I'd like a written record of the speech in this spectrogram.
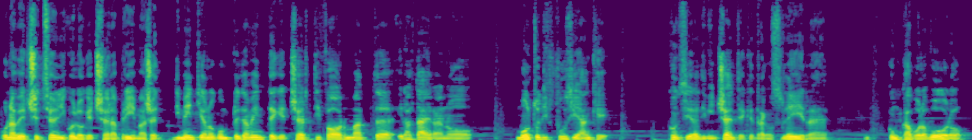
una percezione di quello che c'era prima, cioè dimenticano completamente che certi format in realtà erano molto diffusi e anche considerati vincenti, che Dragon Slayer è un capolavoro.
